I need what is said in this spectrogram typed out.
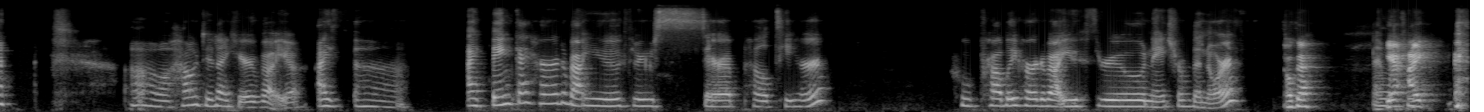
oh, how did I hear about you? I uh, I think I heard about you through Sarah Peltier, who probably heard about you through Nature of the North. Okay. And yeah, I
